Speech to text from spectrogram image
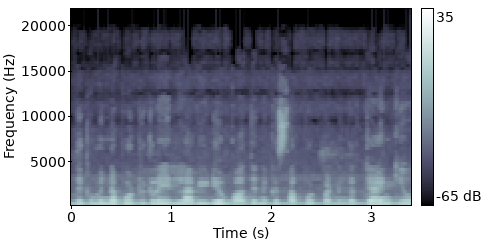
இதுக்கு முன்ன போட்டிருக்கிற எல்லா வீடியோவும் பார்த்து எனக்கு சப்போர்ட் பண்ணுங்கள் தேங்க்யூ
